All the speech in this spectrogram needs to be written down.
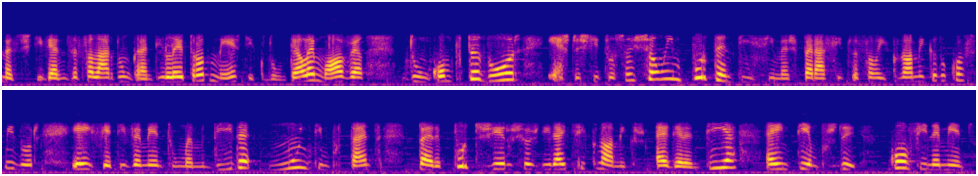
Mas se estivermos a falar de um grande eletrodoméstico, de um telemóvel, de um computador, estas situações são importantíssimas para a situação económica do consumidor. É efetivamente uma medida muito importante para proteger os seus direitos económicos. A garantia em tempos de confinamento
